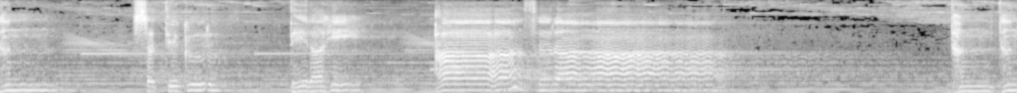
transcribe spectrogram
धन सतगुरु तेरा ही आसरा। धन धन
